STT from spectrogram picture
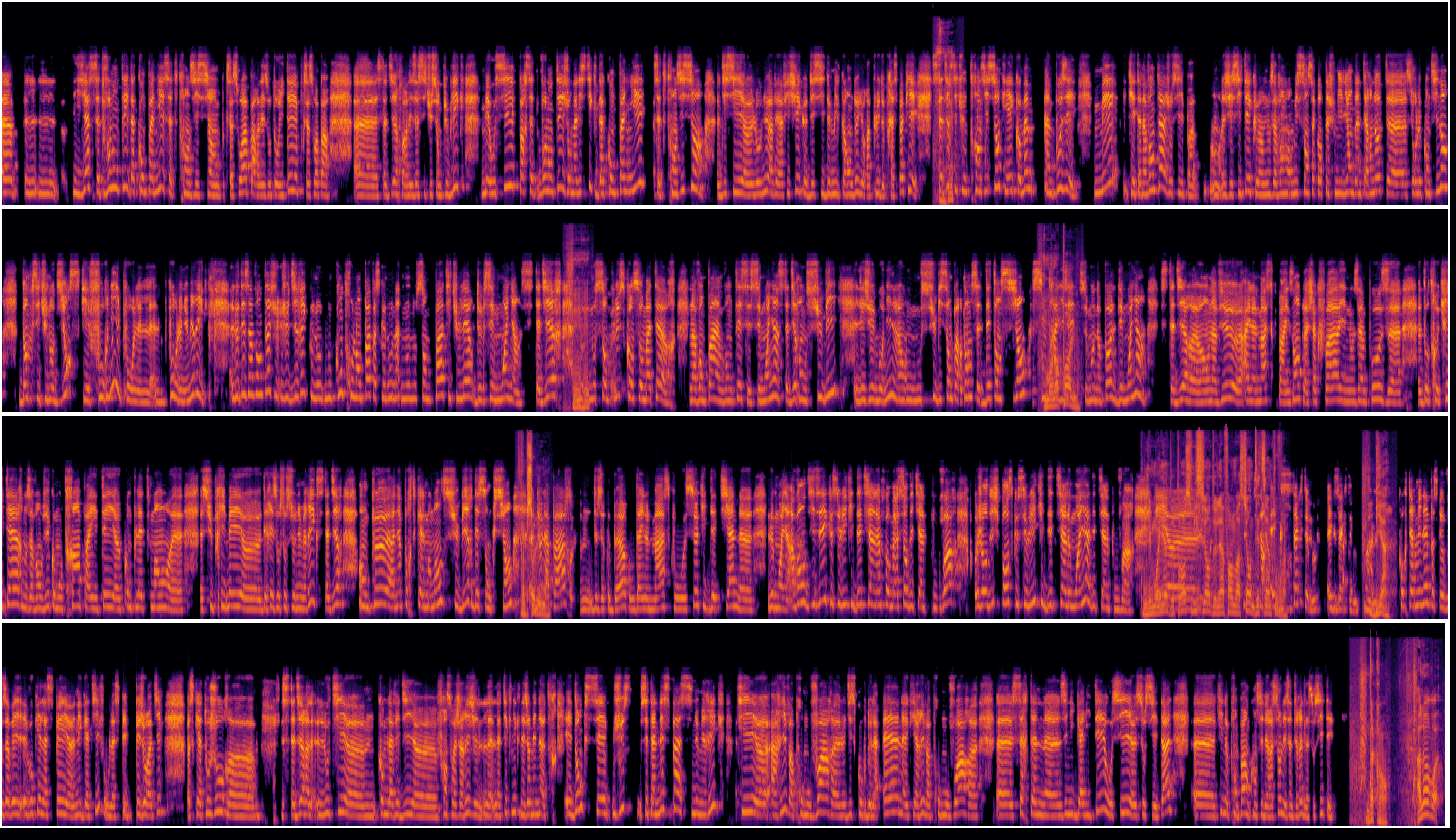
euh, il y a cette volonté d'accompagner cette transition, que ce soit par les autorités, que ce soit par, euh, c'est-à-dire par les institutions publiques, mais aussi par cette volonté journalistique d'accompagner cette transition. D'ici, euh, l'ONU avait affiché que d'ici 2042, il y aura plus de presse papier. C'est-à-dire, mhm. c'est une transition qui est quand même imposée, mais qui est un avantage aussi. J'ai cité que nous avons 859 millions d'internautes euh, sur le continent, donc c'est une audience qui est fournie pour le, pour le numérique. Le désavantage, je dirais que nous ne contrôlons pas parce que nous ne sommes pas titulaires de ces moyens. C'est-à-dire, nous, mhm. nous, sommes plus consommateurs. Nous n'avons pas inventé ces, ces moyens. C'est-à-dire, on subit l'hégémonie, nous subissons, pardon, cette détention centralisée, ce monopole des moyens. C'est-à-dire, euh, on a vu euh, Elon Musk, par exemple, à chaque fois, il nous impose euh, d'autres critères. Nous avons vu comment Trump a été complètement supprimé des réseaux sociaux numériques, c'est-à-dire on peut à n'importe quel moment subir des sanctions de la part de Zuckerberg ou d'Elon Musk ou ceux qui détiennent le moyen. Avant, on disait que celui qui détient l'information détient le pouvoir. Aujourd'hui, je pense que celui qui détient le moyen détient le pouvoir. Les moyens de transmission de l'information détient le pouvoir. Exactement, exactement. Bien. Pour terminer, parce que vous avez évoqué l'aspect négatif ou l'aspect péjoratif, parce qu'il y a toujours, c'est-à-dire l'outil, comme l'avait dit François Jarry, la, la technique n'est jamais neutre. Et donc, c'est juste, c'est un espace numérique qui euh, arrive à promouvoir euh, le discours de la haine, qui arrive à promouvoir euh, certaines inégalités aussi sociétales, qui ne prend pas en considération les intérêts de la société. D'accord. Alors,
